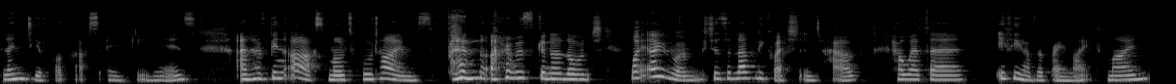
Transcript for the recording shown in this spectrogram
plenty of podcasts over the years, and have been asked multiple times when I was going to launch my own one, which is a lovely question to have. However, if you have a brain like mine,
